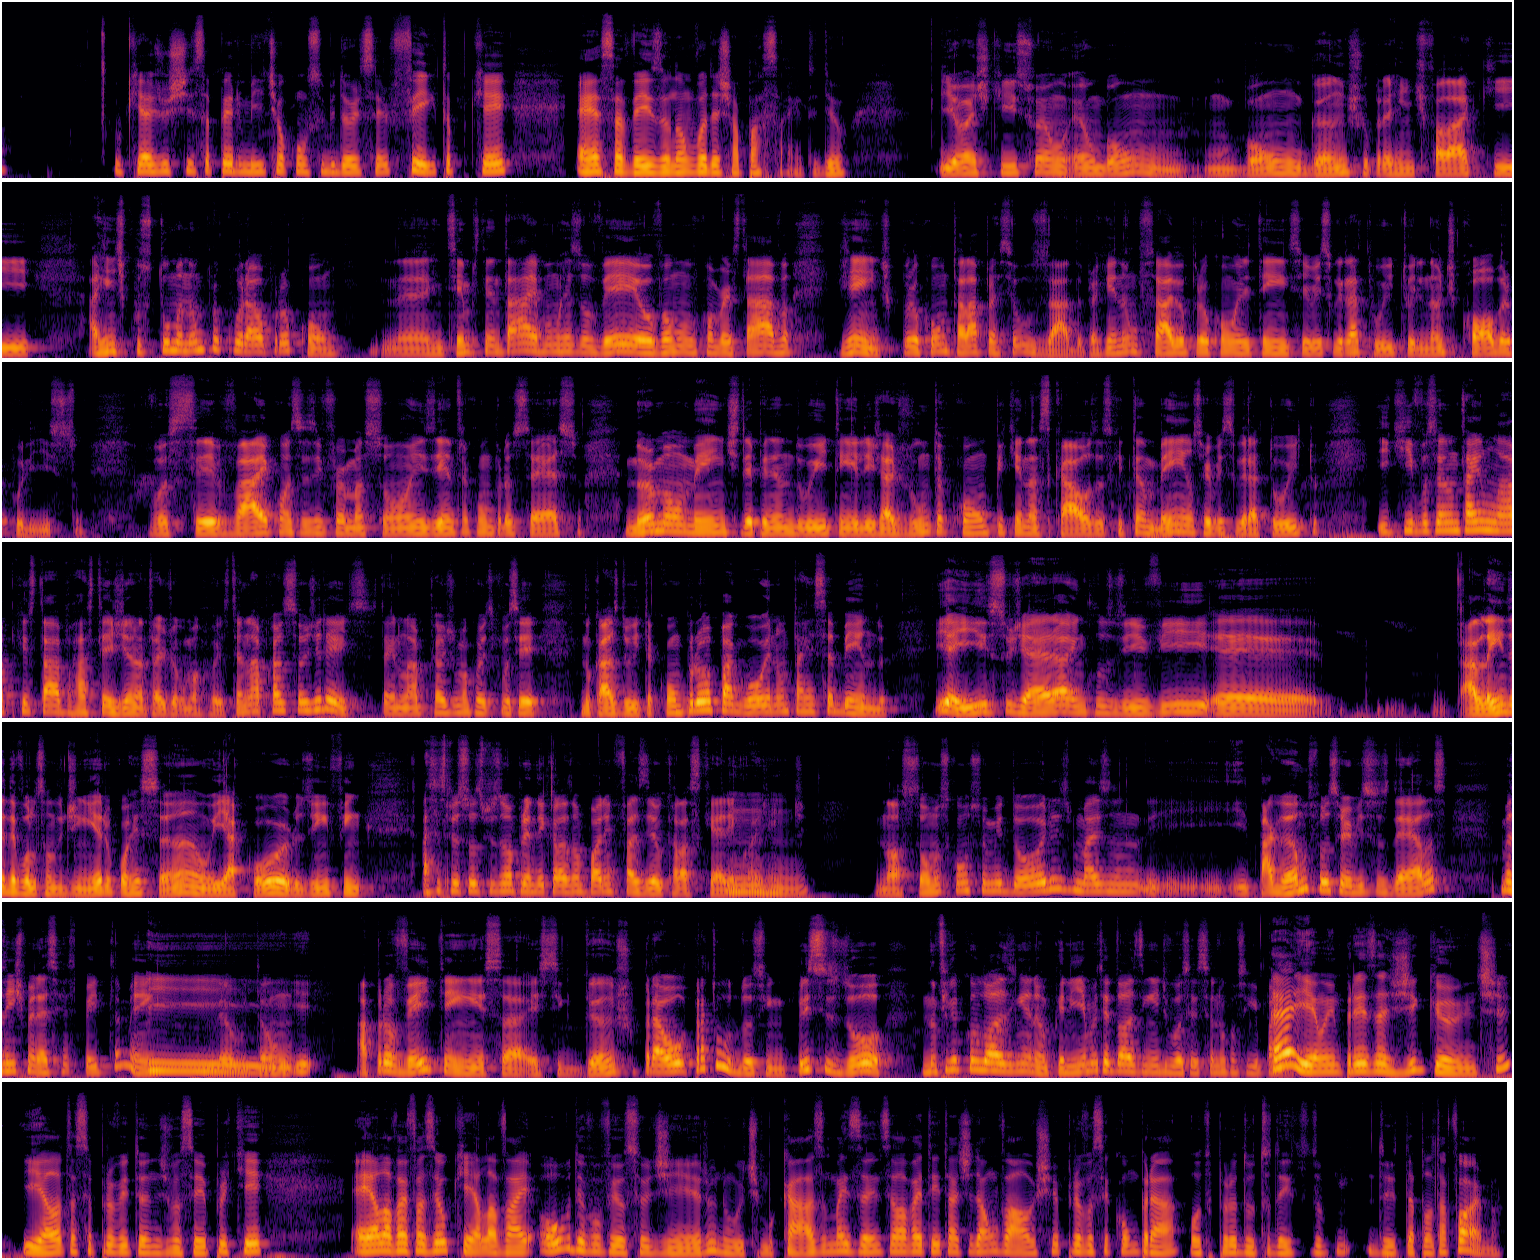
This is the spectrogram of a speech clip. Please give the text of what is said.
o que a justiça permite ao consumidor ser feita, porque essa vez eu não vou deixar passar, entendeu? E eu acho que isso é um, é um bom, um bom gancho para a gente falar que a gente costuma não procurar o PROCON. Né? A gente sempre tenta, ah, vamos resolver ou vamos conversar. Vamos... Gente, o PROCON tá lá para ser usado. Para quem não sabe, o PROCON ele tem serviço gratuito, ele não te cobra por isso. Você vai com essas informações, entra com o processo. Normalmente, dependendo do item, ele já junta com pequenas causas, que também é um serviço gratuito, e que você não está indo lá porque está rastejando atrás de alguma coisa. Você está indo lá por causa dos seus direitos. Você está indo lá por causa de uma coisa que você, no caso do ITA, comprou, pagou e não está recebendo. E aí isso gera, inclusive, é... além da devolução do dinheiro, correção e acordos, enfim. Essas pessoas precisam aprender que elas não podem fazer o que elas querem uhum. com a uhum. gente. Nós somos consumidores, mas e, e, pagamos pelos serviços delas, mas a gente merece respeito também. E... Entendeu? Então, e... aproveitem essa, esse gancho para tudo. Assim, precisou, não fica com dozinha, não, porque ninguém vai ter dozinha de você se você não conseguir pagar. É, e é uma empresa gigante e ela tá se aproveitando de você porque ela vai fazer o quê? Ela vai ou devolver o seu dinheiro, no último caso, mas antes ela vai tentar te dar um voucher para você comprar outro produto dentro, do, dentro da plataforma.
